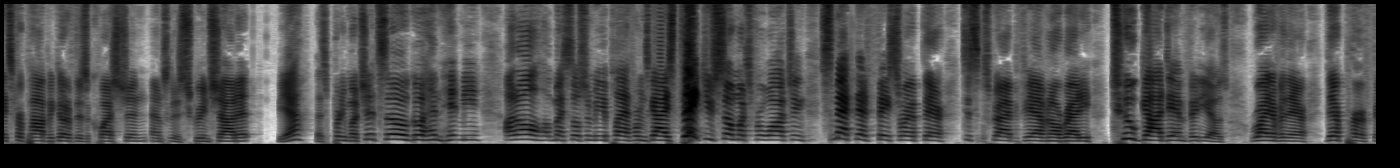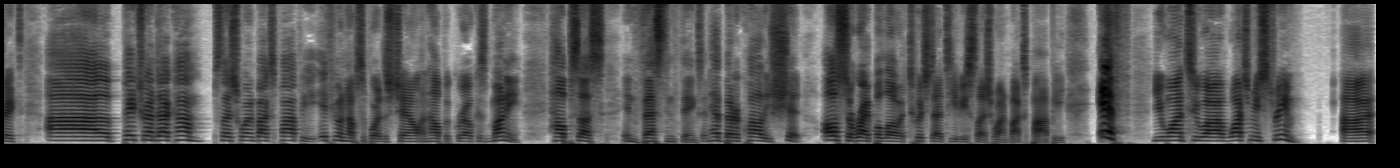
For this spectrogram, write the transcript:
it's for Poppy Code if there's a question. And I'm just gonna screenshot it yeah, that's pretty much it. So go ahead and hit me on all of my social media platforms, guys. Thank you so much for watching. Smack that face right up there to subscribe if you haven't already. Two goddamn videos right over there. They're perfect. Uh, Patreon.com slash Poppy if you want to help support this channel and help it grow because money helps us invest in things and have better quality shit. Also, right below at twitch.tv slash Poppy if you want to uh, watch me stream uh,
